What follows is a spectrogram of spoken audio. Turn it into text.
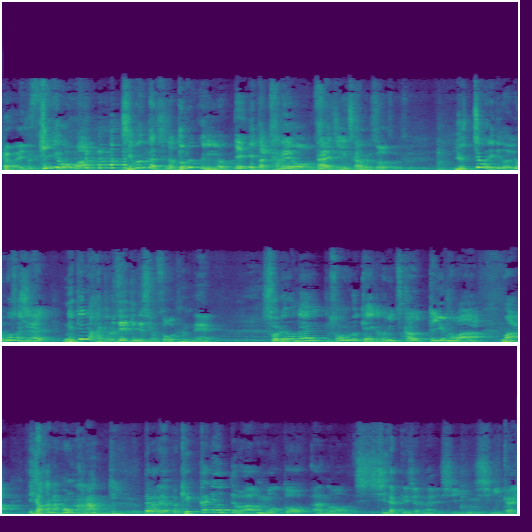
企業は自分たちの努力によって得た金を大事に使うわけですよ。そうそう言っちゃ悪いけど横差しね寝てりゃ入ってくる税金ですよ。そうそうですねそれをねその無計画に使うっていうのはまあいかがなもんかなっていう、だからやっぱ結果によっては本当、あの市だけじゃないし、市議会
